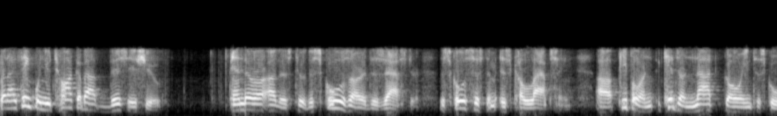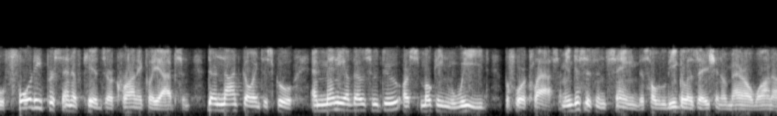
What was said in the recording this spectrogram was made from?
But I think when you talk about this issue, and there are others too, the schools are a disaster. The school system is collapsing. Uh, people are kids are not going to school. Forty percent of kids are chronically absent. They're not going to school, and many of those who do are smoking weed before class. I mean, this is insane. This whole legalization of marijuana,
